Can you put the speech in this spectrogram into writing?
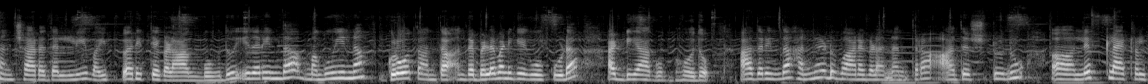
ಸಂಚಾರದಲ್ಲಿ ವೈಪರೀತ್ಯಗಳಾಗಬಹುದು. ಇದರಿಂದ ಮಗುವಿನ ಗ್ರೋತ್ ಅಂತ ಅಂದರೆ ಬೆಳವಣಿಗೆಗೂ ಕೂಡ ಅಡ್ಡಿಯಾಗಬಹುದು. ಆದ್ದರಿಂದ ಹನ್ನೆರಡು ವಾರಗಳ ನಂತರ ಆದಷ್ಟು ಲೆಫ್ಟ್ ಲ್ಯಾಟ್ರಲ್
